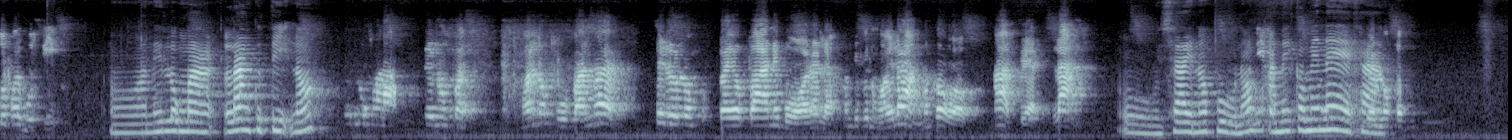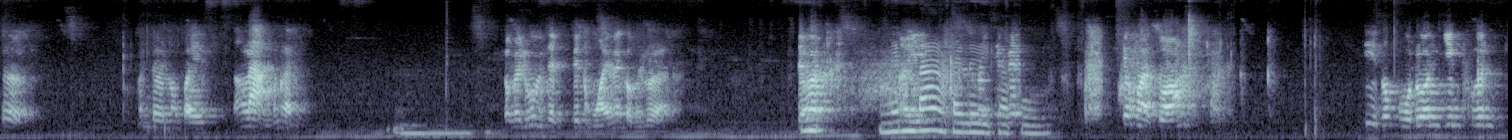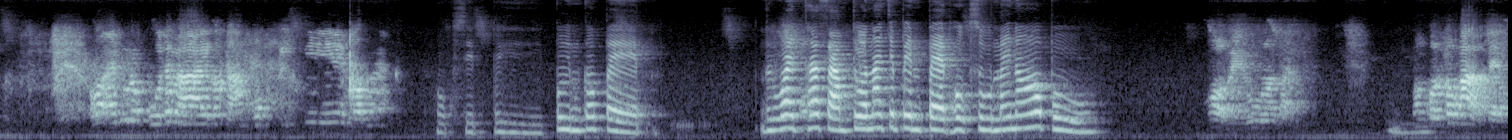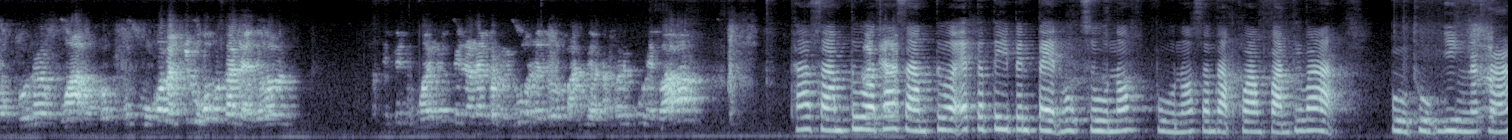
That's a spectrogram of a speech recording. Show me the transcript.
ลงไปกุฏิอ๋ออันนี้ลงมาล่างกุฏิเนาะเดินลงมาเดินลงไป ฝันว่าให้เดินลงไปเอาปลาในบ่อนั่นแหละ มันจะเป็นหอยล่างมันก็ออกห้าแปดล่าง โอ้ใช่เนาะปู่เนาะอันนี้ก็ไม่แน่ค่ะ เดินลงไปเออ มันเดินลงไปข้างล่างเหมือนกันอืมก็ไม่รู้มันจะเป็นหวยไหมก็ไม่รู้แหละแต่ว่าเน้นล่างไปเลยค่ะปู่จังหวะสองที่หลวงปู่โดนยิงปืนเพราะอายุหลวงปู่เท่าไหรเขาถามผมปีปีผมนะหกสิบปี ปืนก็แปดหรือว่าถ้าสามตัวน่าจะเป็นแปดหกศูนย์ไหมเนาะปู่ก็ไม่รู้แล้วกันบางคนก็ว่าแต่ผมรู้นะว่าผมผมก็ไม่รู้เขาเหมือนกันแหละแต่ว่ามันมันจะเป็นหวยหรือเป็นอะไรก็ไม่รู้นะตัวฝันแบบนั้นไม่ได้พูดให้บ้างถ้าสามตัวถ้าสามตัวแอดกตีเป็นแปดหกศูนย์เนาะปู่เนาะสำหรับความฝันที่ว่าปู่ถูกยิงนะคะ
